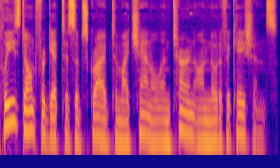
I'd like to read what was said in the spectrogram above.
Please don't forget to subscribe to my channel and turn on notifications.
